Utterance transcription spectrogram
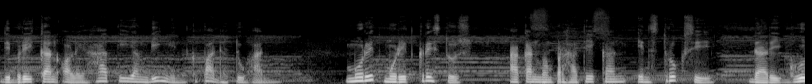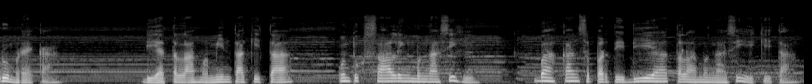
diberikan oleh hati yang dingin kepada Tuhan. Murid-murid Kristus akan memperhatikan instruksi dari guru mereka. Dia telah meminta kita untuk saling mengasihi, bahkan seperti Dia telah mengasihi kita.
